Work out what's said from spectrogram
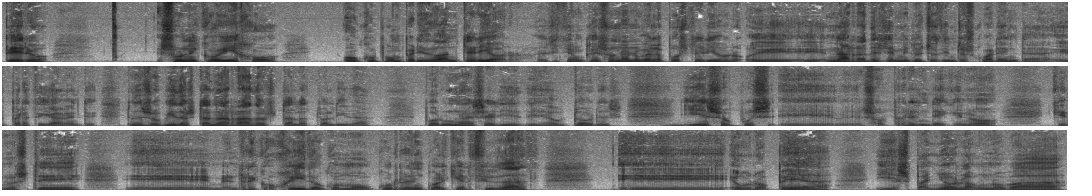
pero su único hijo ocupa un periodo anterior, es decir, aunque es una novela posterior, eh, eh, narra desde 1840 eh, prácticamente. Entonces Oviedo está narrado hasta la actualidad por una serie de autores y eso pues sorprende que no, que no esté recogido como ocurre en cualquier ciudad europea y española. Uno va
